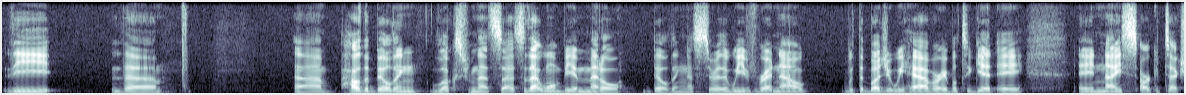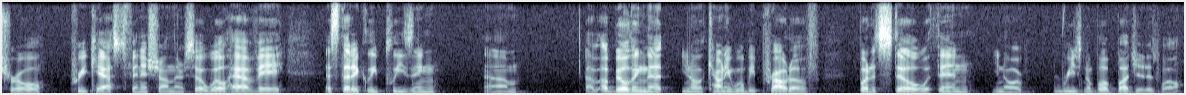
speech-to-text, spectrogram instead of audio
the the um, how the building looks from that side. So that won't be a metal building necessarily. We've right now, with the budget we have, are able to get a a nice architectural precast finish on there. So it will have a aesthetically pleasing um, a, a building that, you know, the county will be proud of, but it's still within, you know, a reasonable budget as well.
